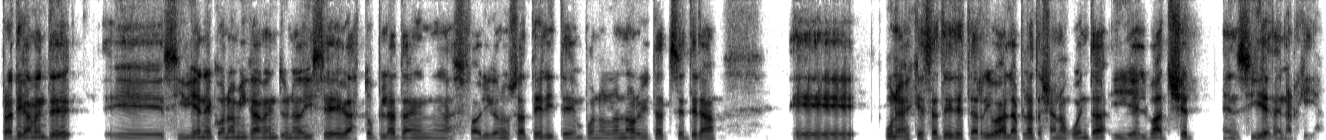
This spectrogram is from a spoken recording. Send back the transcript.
prácticamente, eh, si bien económicamente uno dice gasto plata en fabricar un satélite, en ponerlo en órbita, etcétera, eh, una vez que el satélite está arriba, la plata ya no cuenta y el budget en sí es de energía.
